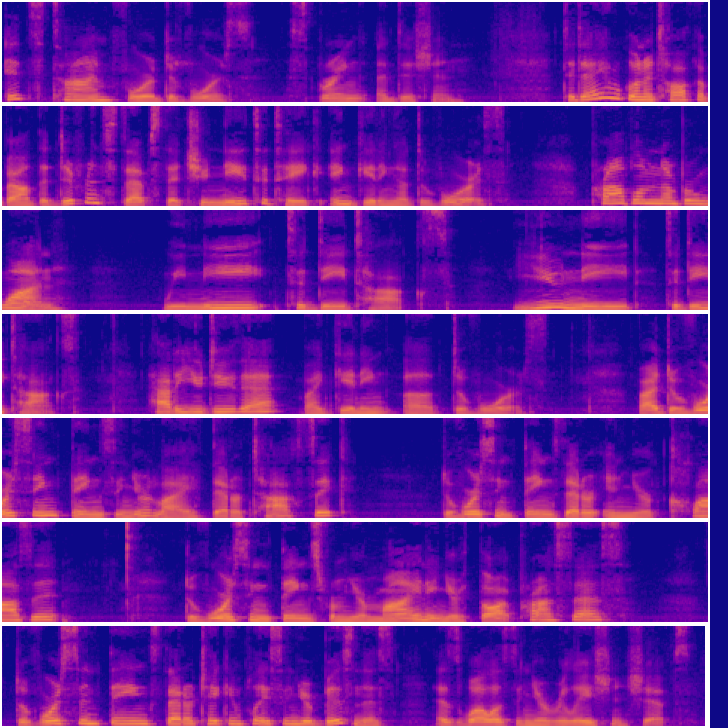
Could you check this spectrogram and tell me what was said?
It's time for divorce, spring edition. Today I'm going to talk about the different steps that you need to take in getting a divorce. Problem number one we need to detox. You need to detox. How do you do that? By getting a divorce. By divorcing things in your life that are toxic, divorcing things that are in your closet, divorcing things from your mind and your thought process divorcing things that are taking place in your business as well as in your relationships.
